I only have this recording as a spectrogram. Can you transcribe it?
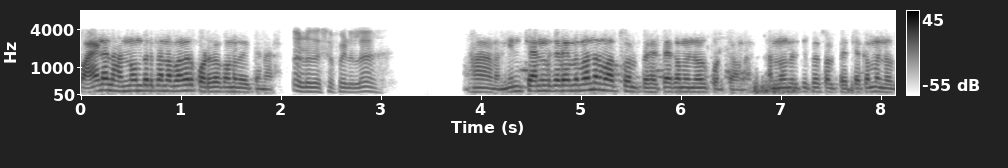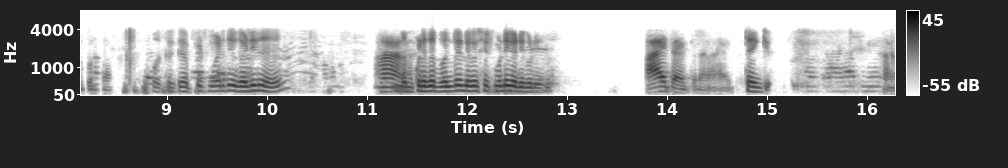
ಫೈನಲ್ ಹನ್ನೊಂದರ ತನಕ ಬಂದ್ರೆ ಕೊಡ್ಬೇಕು ಅನ್ನೋದು ಅಣ್ಣ ಹನ್ನೊಂದು ಲಕ್ಷ ಹಾಂ ಅಣ್ಣ. ನಿಮ್ಮ ಚಾನಲ್ ಕಡೆಯಿಂದ ಬಂದ್ರೆ ಮತ್ತೆ ಸ್ವಲ್ಪ ಹೆಚ್ಚು ಕಮ್ಮಿ ನೋಡಿ ಕೊಡ್ತೇವೆ ಅಣ್ಣ ಹನ್ನೊಂದಕ್ಕಿಂತ ಸ್ವಲ್ಪ ಹೆಚ್ಚು ಕಮ್ಮಿ ನೋಡಿ ಕೊಡ್ತೇವೆ ಓಕೆ ಓಕೆ ಅಪ್ಡೇಟ್ ಮಾಡ್ತೀವಿ ಗಾಡಿನ? ಹಾಂ. ನಮ್ಮ ಕಡೆಯಿಂದ ಬಂದರೆ ನೆಗೋಶಿಯೇಟ್ ಮಾಡಿ ಗಾಡಿ ಕೊಡಿ ಆಯ್ತು ಆಯ್ತು ಅಣ್ಣ. ಆಯ್ತು. ತ್ಯಾಂಕ್ ಯು ಹಾಂ.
